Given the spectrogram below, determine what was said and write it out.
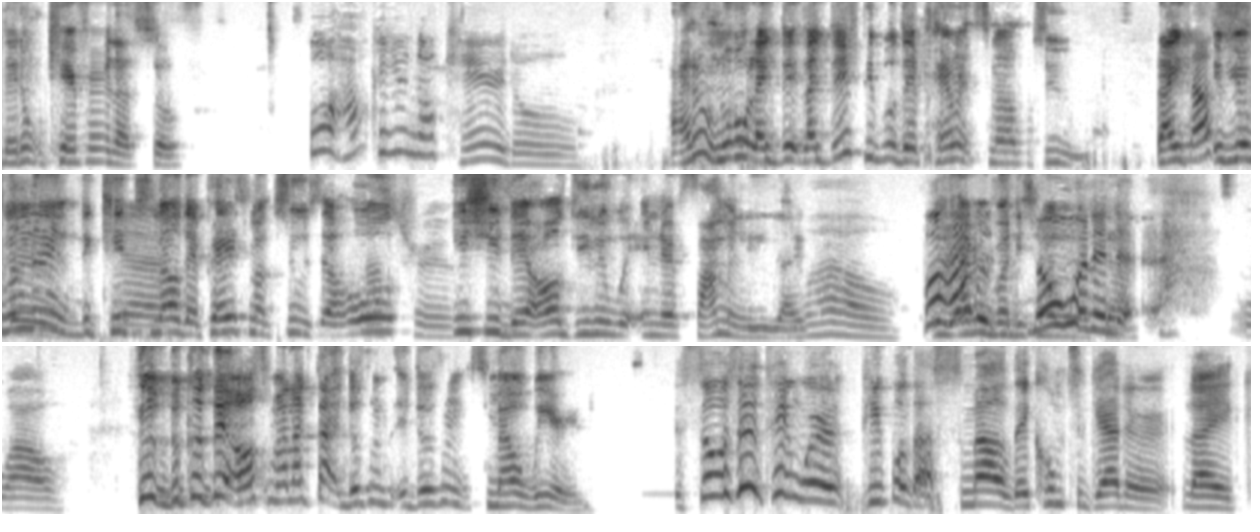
they don't care for that stuff. Well, how can you not care though? I don't know, like they, like there's people their parents smell too. Like That's if you're true. wondering, the kids Yeah. smell, their parents smell too. It's a whole issue they're all dealing with in their family. Like Wow. Well, Well, how everybody does no one like in the wow. Cause, because they all smell like that. It doesn't it doesn't smell weird. So is it a thing where people that smell they come together like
